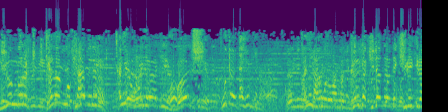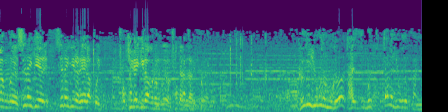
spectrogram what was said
이런 거를 해갖고 기자들이 자기를 올려야지 뭐 씨. 못하게 다시 해보잖아. 아니 나무로 왔는데 그러니까 기자들한테 기레기라는 거예요 쓰레기 쓰레기를 해갖고 기레기라 그런 거예요 기자들한테 그게 욕을 없는 거? 다, 뭐, 짜는 욕을 없고 아니.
